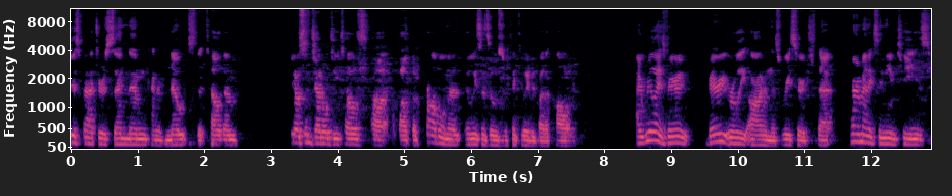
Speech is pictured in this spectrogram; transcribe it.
Dispatchers send them kind of notes that tell them you know, some general details uh, about the problem, at least as it was articulated by the caller. I realized very, very early on in this research that paramedics and EMTs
